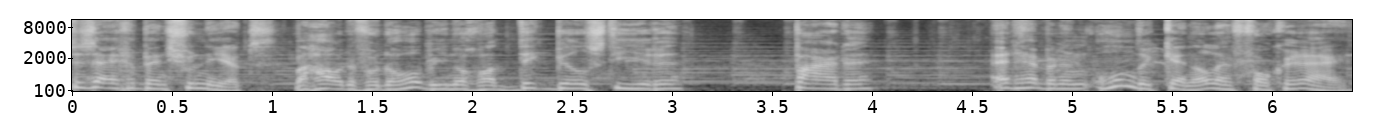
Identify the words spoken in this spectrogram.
Ze zijn gepensioneerd, maar houden voor de hobby nog wat dikbilstieren, paarden en hebben een hondenkennel en fokkerij.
